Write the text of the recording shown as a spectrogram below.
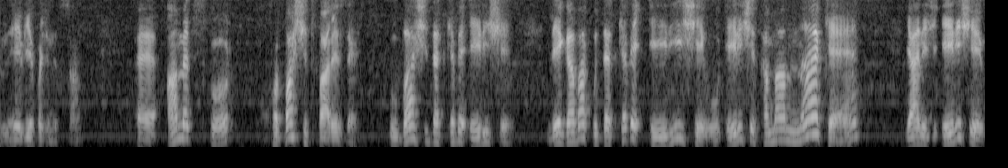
من هيفي خوج نفسان. عمل سبور خو باش lêgava ku dertkeve êrişê û êrişê tamam nake yani êrişê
